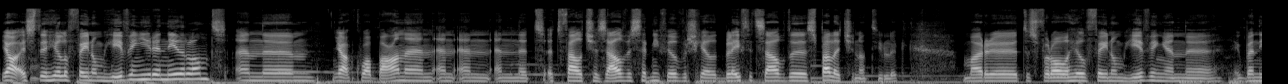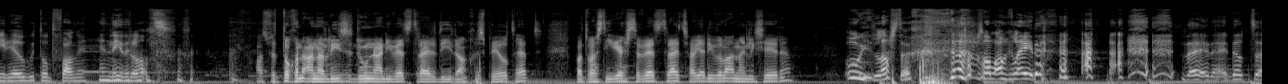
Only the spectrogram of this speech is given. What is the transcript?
ja, is het een hele fijne omgeving hier in Nederland. En um, ja, qua banen en, en, en, en het, het veldje zelf is er niet veel verschil. Het blijft hetzelfde spelletje natuurlijk. Maar uh, het is vooral een heel fijne omgeving en ik ben hier heel goed ontvangen in Nederland. Als we toch een analyse doen naar die wedstrijden die je dan gespeeld hebt. Wat was die eerste wedstrijd? Zou jij die willen analyseren? Oei, lastig. dat is al lang geleden. nee, nee. Dat, uh,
